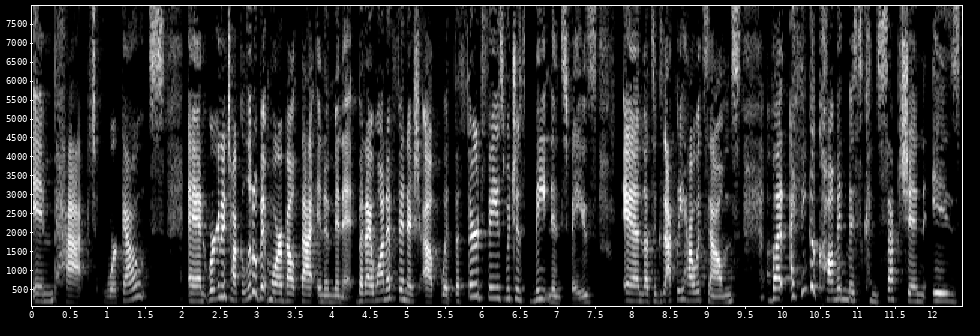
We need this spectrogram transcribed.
impact workouts. And we're going to talk a little bit more about that in a minute, but I want to finish up with the third phase, which is maintenance phase. And that's exactly how it sounds. But I think a common misconception is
